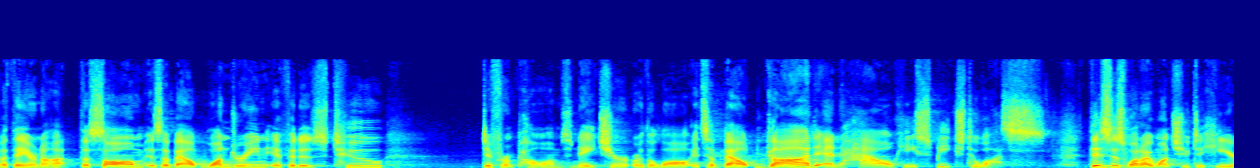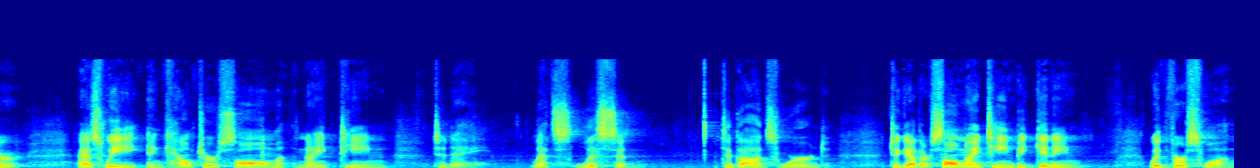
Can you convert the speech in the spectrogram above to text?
But they are not. The psalm is about wondering if it is two different poems, nature or the law. It's about God and how He speaks to us. This is what I want you to hear as we encounter Psalm 19 today. Let's listen to God's word together. Psalm 19, beginning with verse 1.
